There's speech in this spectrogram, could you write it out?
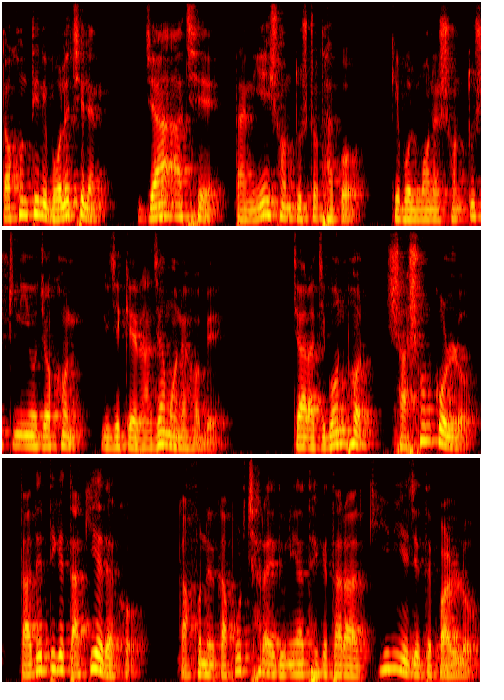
তখন তিনি বলেছিলেন, যা আছে তা নিয়েই সন্তুষ্ট থাকো। কেবল মনের সন্তুষ্টি নিয়েও যখন নিজেকে রাজা মনে হবে। যারা জীবনভর শাসন করল, তাদের দিকে তাকিয়ে দেখো। কাফনের কাপড় ছাড়াই দুনিয়া থেকে তারা আর কী নিয়ে যেতে পারল?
